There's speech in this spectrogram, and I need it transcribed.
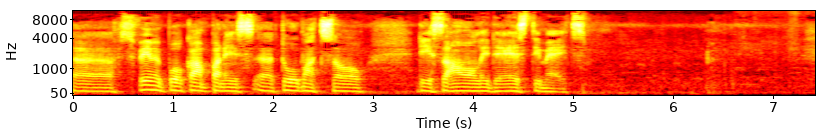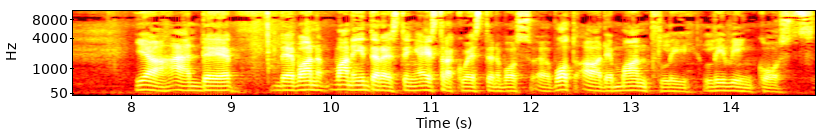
uh, swimming pool companies uh, too much, so these are only the estimates. Yeah, and uh, the one one interesting extra question was uh, what are the monthly living costs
